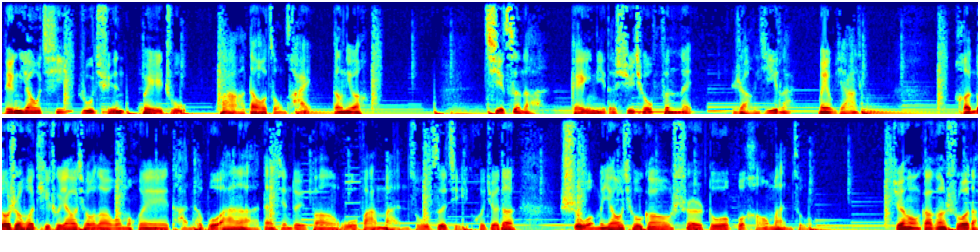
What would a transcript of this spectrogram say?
零幺七入群，备注霸道总裁等你哦。其次呢，给你的需求分类，让依赖没有压力。很多时候提出要求了，我们会忐忑不安啊，担心对方无法满足自己，会觉得是我们要求高，事儿多不好满足。就像我刚刚说的，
